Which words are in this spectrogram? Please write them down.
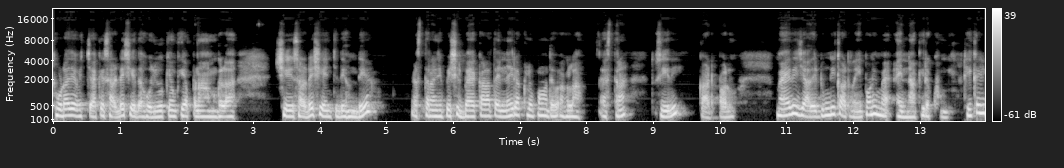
ਥੋੜਾ ਜਿਹਾ ਵਿੱਚ ਆ ਕੇ 6.5 ਦਾ ਹੋ ਜੂ ਕਿਉਂਕਿ ਆਪਣਾ ਆਮ ਗਲਾ 6 6.5 ਇੰਚ ਦੇ ਹੁੰਦੇ ਆ। ਇਸ ਤਰ੍ਹਾਂ ਜੇ ਪਿਛਲੇ ਬੈਕ ਵਾਲਾ ਤਾਂ ਇੰਨਾ ਹੀ ਰੱਖ ਲਓ ਭਾਵੇਂ ਤੇ ਅਗਲਾ, ਇਸ ਤਰ੍ਹਾਂ ਤੁਸੀਂ ਇਹਦੀ ਕਾਟ ਪਾ ਲਓ। ਮੈਂ ਇਹਦੀ ਜ਼ਿਆਦਾ ਡੂੰਗੀ ਕਾਟ ਨਹੀਂ ਪਾਉਣੀ, ਮੈਂ ਇੰਨਾ ਕੀ ਰੱਖੂੰਗੀ, ਠੀਕ ਹੈ ਜੀ?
